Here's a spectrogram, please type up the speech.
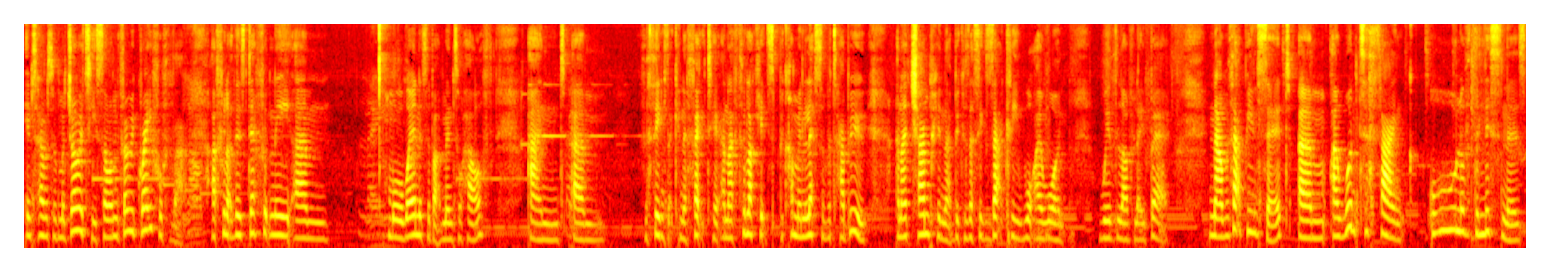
in terms of majority. So I'm very grateful for that. I feel like there's definitely um, more awareness about mental health and um, the things that can affect it. And I feel like it's becoming less of a taboo. And I champion that because that's exactly what I want with Love Laid Bare. Now, with that being said, um, I want to thank all of the listeners.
